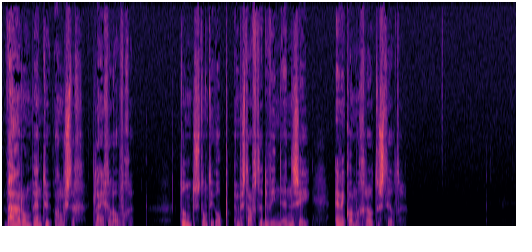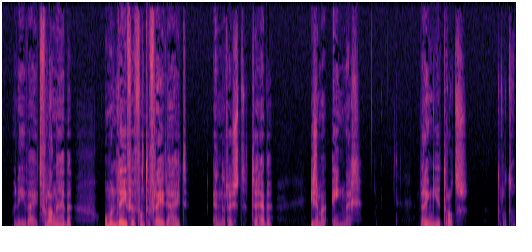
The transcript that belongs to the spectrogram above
Waarom bent u angstig, kleingelovigen? Toen stond hij op en bestrafte de wind en de zee, en er kwam een grote stilte. Wanneer wij het verlangen hebben om een leven van tevredenheid en rust te hebben, is er maar één weg. Breng je trots, trots op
